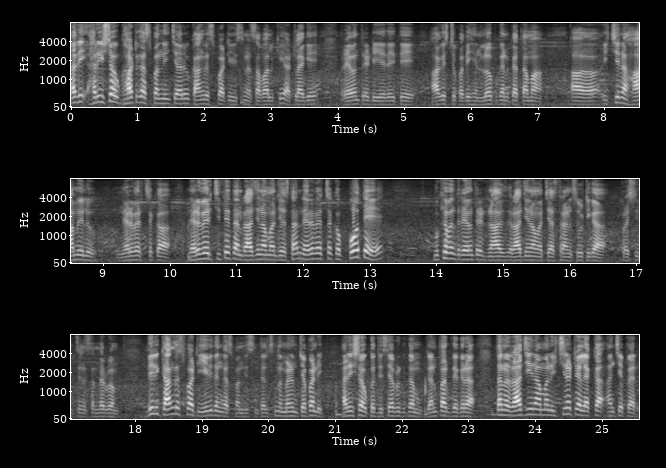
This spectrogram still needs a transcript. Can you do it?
అది హరీష్ రావు ఘాటుగా స్పందించారు. కాంగ్రెస్ పార్టీ ఇస్తున్న సవాల్కి అట్లాగే రేవంత్ రెడ్డి ఏదైతే ఆగస్టు పదిహేను లోపు కనుక తమ ఇచ్చిన హామీలు నెరవేర్చక నెరవేర్చితే తను రాజీనామా చేస్తాను నెరవేర్చకపోతే ముఖ్యమంత్రి రేవంత్ రెడ్డి నా- రాజీనామా చేస్తారని సూటిగా ప్రశ్నించిన సందర్భం. దీనికి కాంగ్రెస్ పార్టీ ఏ విధంగా స్పందిస్తుంది తెలుసుకుందాం. మేడం చెప్పండి హరీష్ రావు కొద్దిసేపటి క్రితం గన్ పార్క్ దగ్గర తన రాజీనామాను ఇచ్చినట్టే లెక్క అని చెప్పారు.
